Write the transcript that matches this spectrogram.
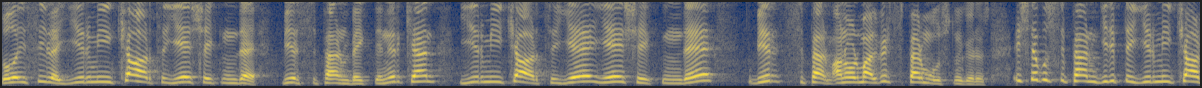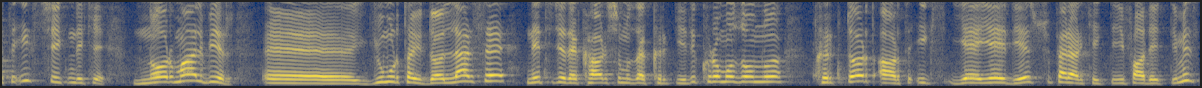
dolayısıyla 22 artı Y şeklinde bir sperm beklenirken 22 artı Y, Y şeklinde bir sperm, anormal bir sperm oluştuğunu görüyoruz. İşte bu sperm gidip de 22 artı X şeklindeki normal bir e, yumurtayı döllerse neticede karşımıza 47 kromozomlu 44 artı X, Y, Y diye süper erkekte ifade ettiğimiz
